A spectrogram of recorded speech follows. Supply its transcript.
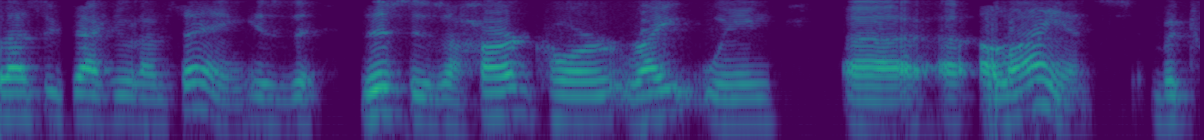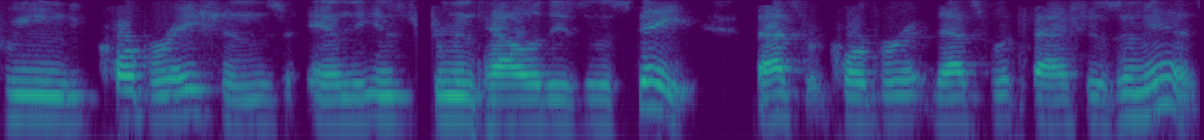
Well, that's exactly what I'm saying. Is that this is a hardcore right wing uh, alliance between corporations and the instrumentalities of the state. That's what corporate. That's what fascism is.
